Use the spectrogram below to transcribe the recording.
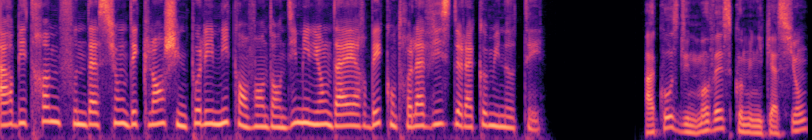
Arbitrum Foundation déclenche une polémique en vendant 10 millions d'ARB contre l'avis de la communauté. À cause d'une mauvaise communication,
